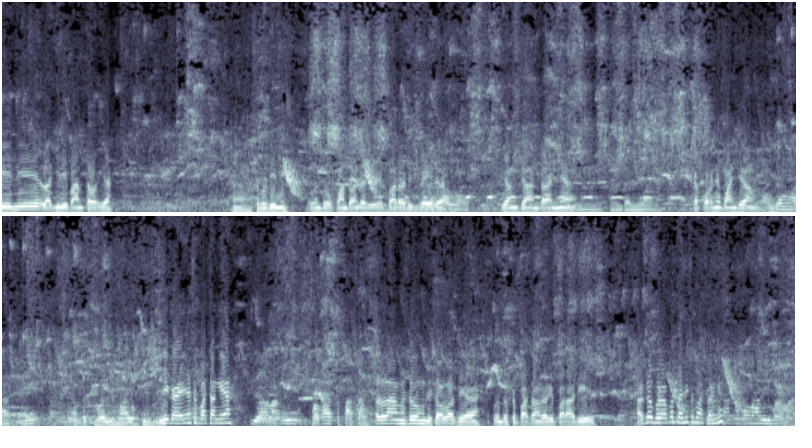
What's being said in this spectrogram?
ini lagi dipantau ya. Nah, seperti ini untuk pantauan dari paradis mas yang jantannya jantannya ekornya panjang. panjang mas ini sampai 25 lebih Ini kayaknya sepasang ya. ya laku soal sepasang Langsung disolot ya untuk sepasang dari paradis. Harga berapa tadi sepasangnya? 1,5 mas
